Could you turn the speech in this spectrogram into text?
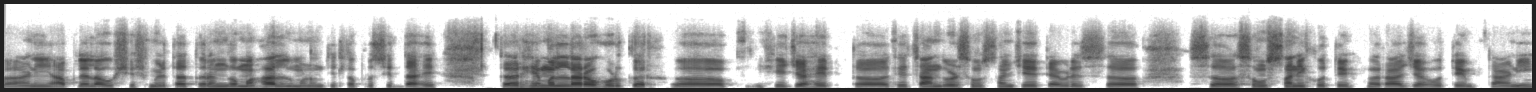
आणि आपल्याला अवशेष मिळतात. रंगमहाल म्हणून तिथला प्रसिद्ध आहे. तर हे मल्हारराव होळकर हे जे आहेत ते चांदवड संस्थानचे त्यावेळेस संस्थानिक होते राजा होते आणि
